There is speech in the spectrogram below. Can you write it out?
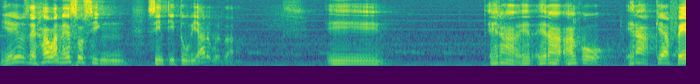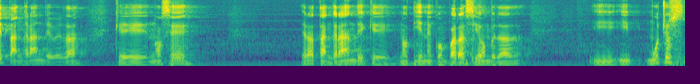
Y ellos dejaban eso sin, sin titubear, ¿verdad? Y era, era algo era aquella fe tan grande, ¿verdad? Que no sé, era tan grande que no tiene comparación, ¿verdad? Y, muchos,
